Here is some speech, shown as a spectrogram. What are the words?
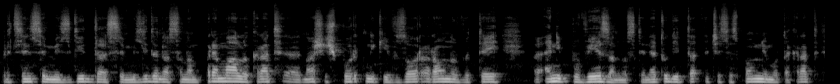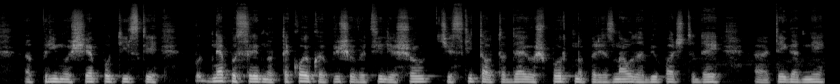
predvsem se mi zdi, da se mi zdi, da so nam premalo krat eh, naši športniki vzor ravno v tej eh, eni povezanosti. Ne? Tudi ta, če se spomnimo, takrat Primo še po tisti. Neposredno, takoj ko je prišel v cilj, je šel čestital Tadeju, športno priznal, da je bil pač Tadej tega dne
